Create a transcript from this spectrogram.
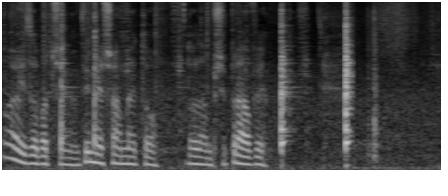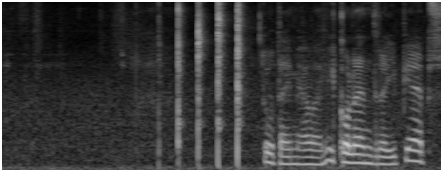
No i zobaczymy. Wymieszamy to. Dodam przyprawy. Tutaj miałem i kolendrę, i pieprz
